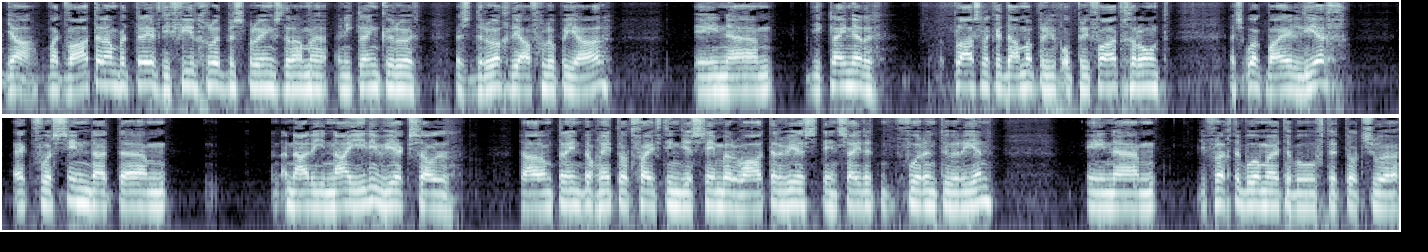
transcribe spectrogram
ja, wat water aan betref, die vier groot besproeiingsdramme in die Klein Karoo is droog die afgelope jaar. En ehm um, die kleiner plaaslike damme op privaat grond is ook baie leeg. Ek voorsien dat ehm um, na die na hierdie week sal Daarom trend nog net tot 15 Desember water wees tensy dit vorentoe reën. En ehm um, die vrugtebome het 'n behoefte tot so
